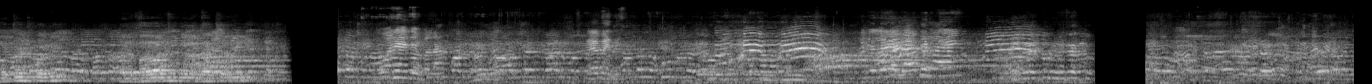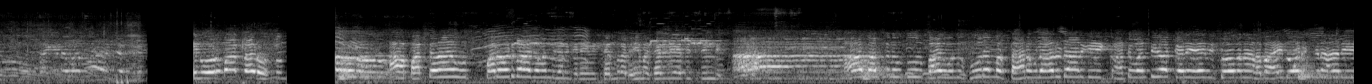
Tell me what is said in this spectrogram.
గుర్తుపెట్టుకోండి మన భగవంతుని దర్శనం చెప్పలా ఏమైంది నోరు మాట్లాడు ఆ పట్టణ పడవటి భాగం ఉంది కనుక నేను చంద్ర భీమ ఆ బావి సూరమ్మ స్థానములు ఆడడానికి అటువంటి యొక్కనేది శోభనాల బాయి దోరించినది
